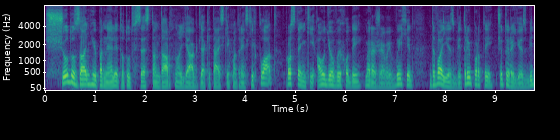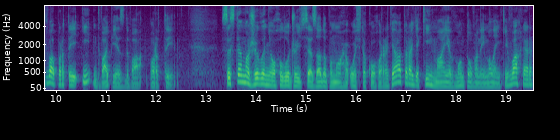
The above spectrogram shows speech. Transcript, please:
Щодо задньої панелі, то тут все стандартно, як для китайських материнських плат, простенькі аудіовиходи, мережевий вихід, два USB 3 порти, 4 USB 2 порти і 2 PS2 порти. Система живлення охолоджується за допомогою ось такого радіатора, який має вмонтований маленький вагляр,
